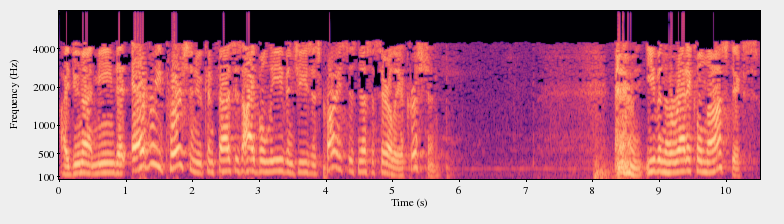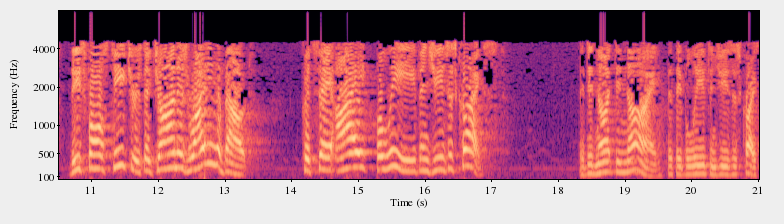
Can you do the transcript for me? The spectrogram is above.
I do not mean that every person who confesses, I believe in Jesus Christ, is necessarily a Christian. Even the heretical Gnostics, these false teachers that John is writing about, could say, I believe in Jesus Christ. They did not deny that they believed in Jesus Christ.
